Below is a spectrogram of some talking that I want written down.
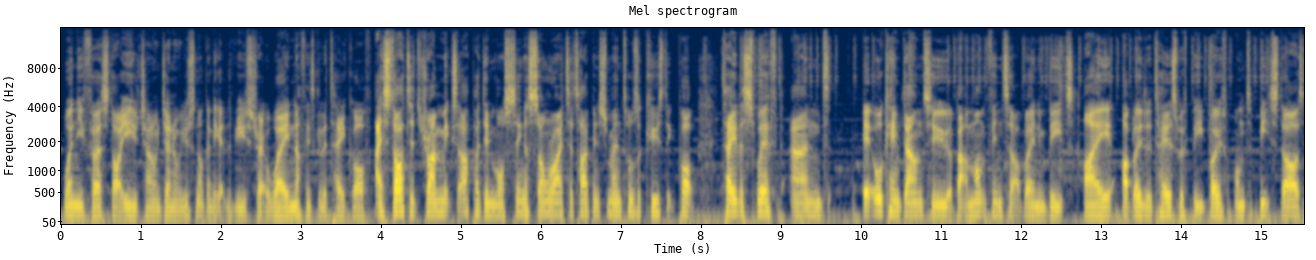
when you first start a YouTube channel in general. You're just not going to get the views straight away. Nothing's going to take off. I started to try and mix it up. I did more singer songwriter type instrumentals, acoustic pop, Taylor Swift, and it all came down to about a month into uploading beats. I uploaded a Taylor Swift beat both onto BeatStars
